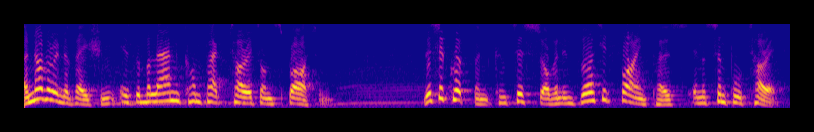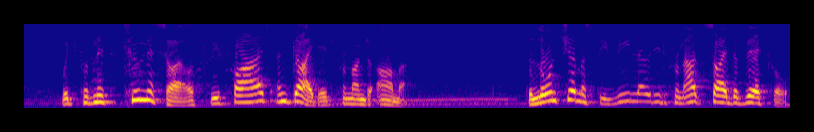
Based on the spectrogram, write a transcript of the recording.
Another innovation is the Milan compact turret on Spartan. This equipment consists of an inverted firing post in a simple turret, which permits two missiles to be fired and guided from under armour. The launcher must be reloaded from outside the vehicle,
